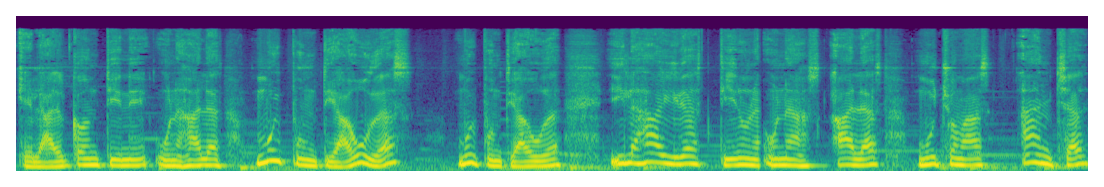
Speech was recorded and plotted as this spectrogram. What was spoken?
El halcón tiene unas alas muy puntiagudas, muy puntiaguda y las águilas tienen unas alas mucho más anchas,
